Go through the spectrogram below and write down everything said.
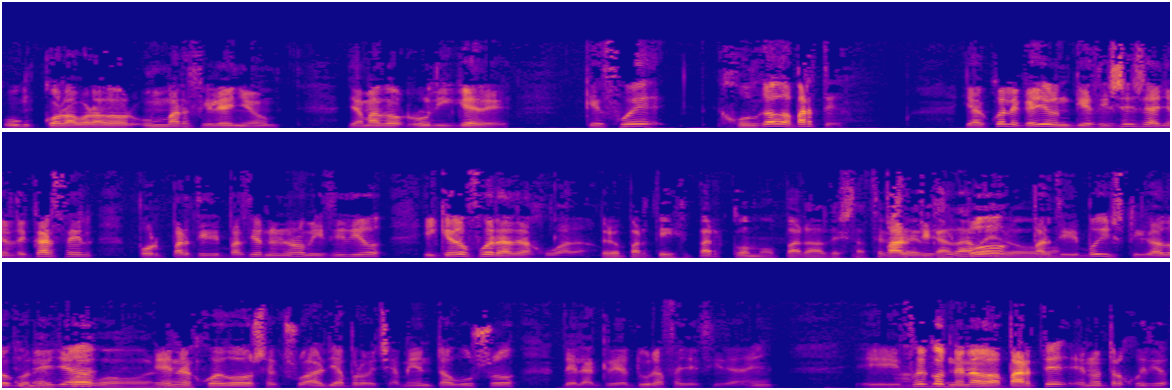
un colaborador, un marfileño llamado Rudy Guede, que fue juzgado aparte y al cual le cayeron 16 años de cárcel por participación en un homicidio y quedó fuera de la jugada. Pero participar como para deshacerse del cadáver Participó, o... participó instigado con el ella juego, en en el- el juego sexual y aprovechamiento, abuso de la criatura fallecida. ¿eh? Y Ah, fue condenado aparte en otro juicio.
